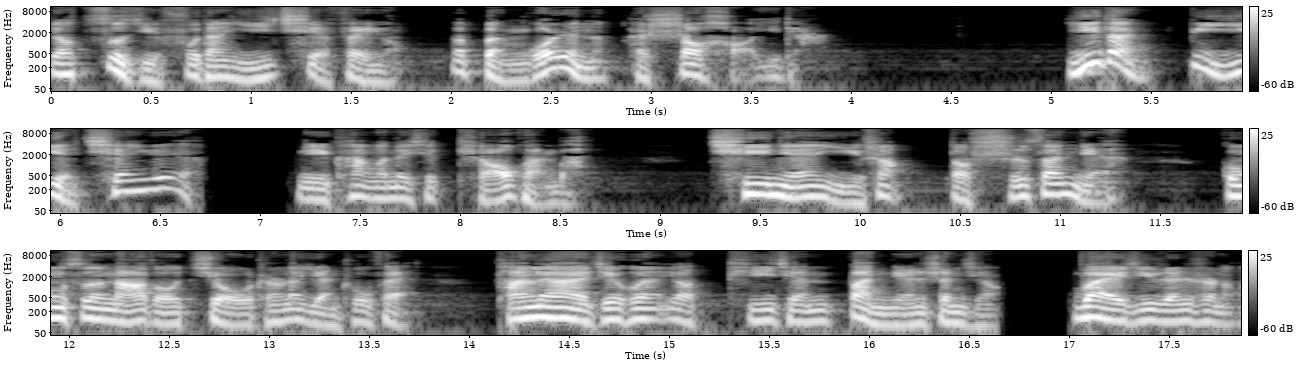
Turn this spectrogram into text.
要自己负担一切费用，那本国人呢还稍好一点。一旦毕业签约呀，你看看那些条款吧，七年以上到十三年，公司拿走九成的演出费，谈恋爱结婚要提前半年申请，外籍人士呢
